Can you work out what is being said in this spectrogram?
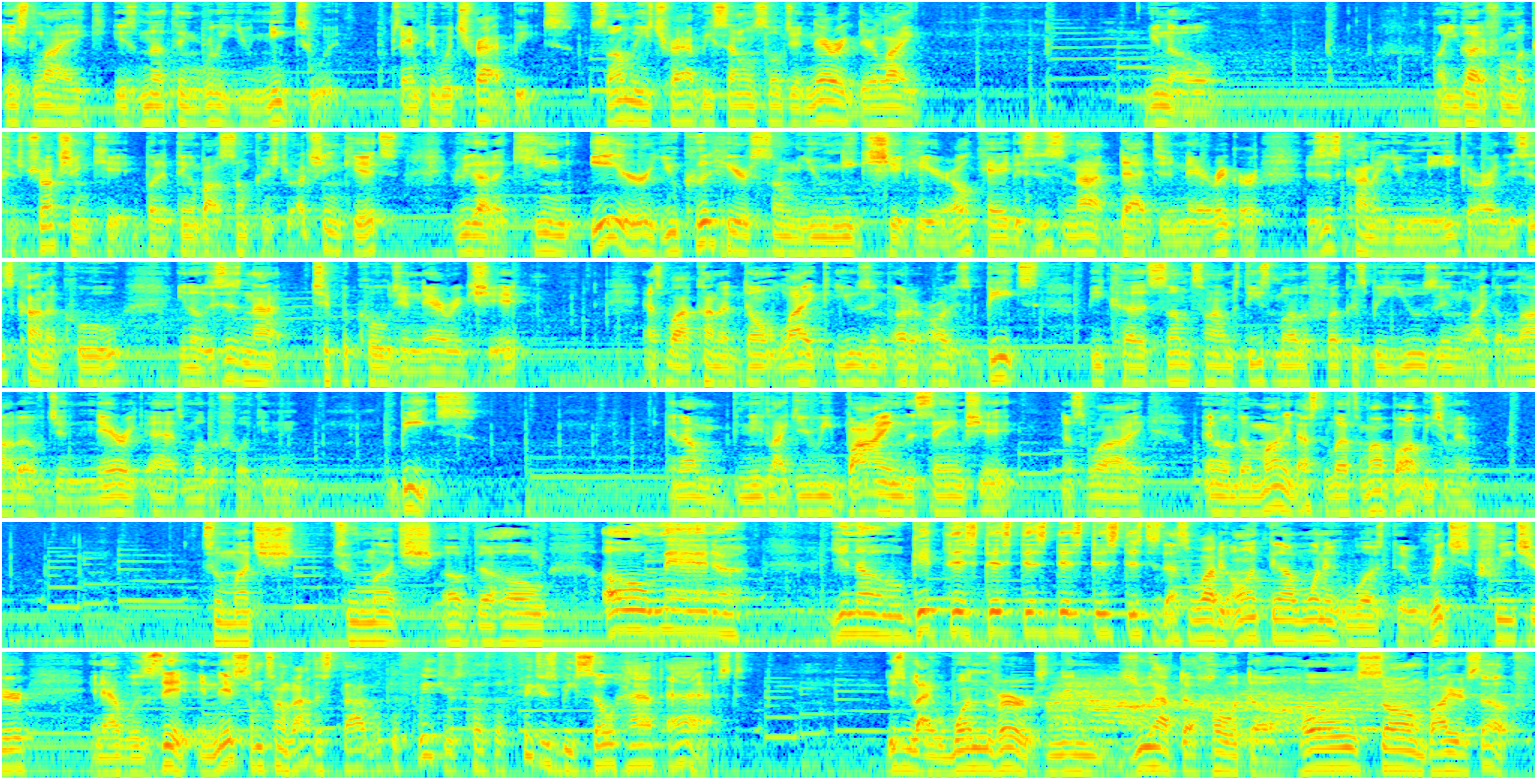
It's like it's nothing really unique to it. Same thing with trap beats. Some of these trap beats sound so generic, they're like you know, like you got it from a construction kit. But the thing about some construction kits, if you got a keen ear, you could hear some unique shit here. Okay, this is not that generic, or this is kind of unique, or this is kind of cool. You know, this is not typical generic shit. That's why I kind of don't like using other artists' beats because sometimes these motherfuckers be using like a lot of generic ass motherfucking beats. And I'm like you be buying the same shit. That's why, and on the money, that's the last time I bought beats from him. Too much, too much of the whole, oh man, uh, you know, get this, this, this, this, this, this, this. That's why the only thing I wanted was the rich feature, and that was it. And there's sometimes I to stop with the features because the features be so half-assed. Just be like one verse, and then you have to hold the whole song by yourself.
